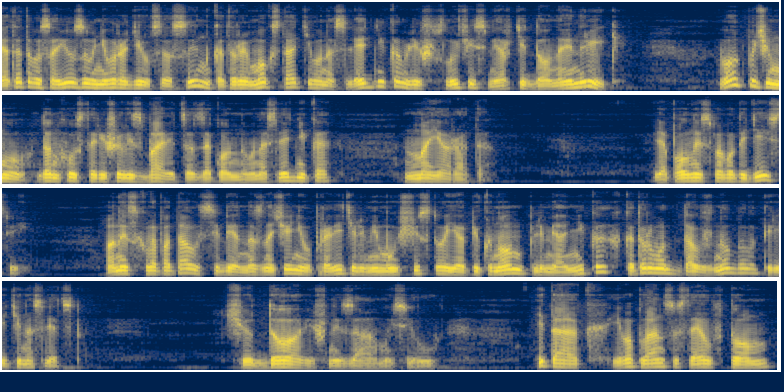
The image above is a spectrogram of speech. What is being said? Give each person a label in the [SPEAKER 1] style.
[SPEAKER 1] и от этого союза у него родился сын, который мог стать его наследником лишь в случае смерти Дона Энрике. Вот почему Дон Хусто решил избавиться от законного наследника майората. Для полной свободы действий он исхлопотал себе назначение управителем имущества и опекуном племянника, к которому должно было перейти наследство. Чудовищный замысел. Итак, его план состоял в том,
